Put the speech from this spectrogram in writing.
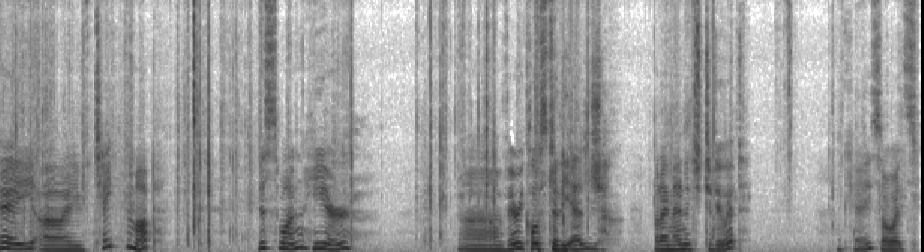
Okay, I've taped them up. This one here, uh, very close to the edge, but I managed to do it. Okay, so it's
